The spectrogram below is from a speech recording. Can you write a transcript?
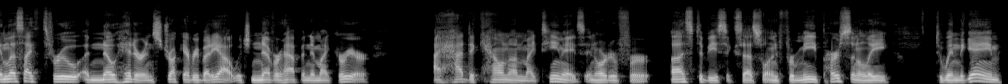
unless I threw a no hitter and struck everybody out, which never happened in my career, I had to count on my teammates in order for us to be successful and for me personally to win the game.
